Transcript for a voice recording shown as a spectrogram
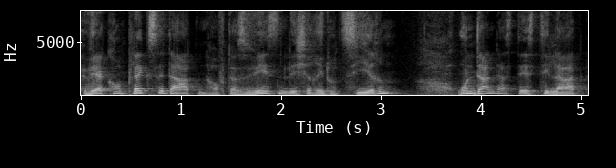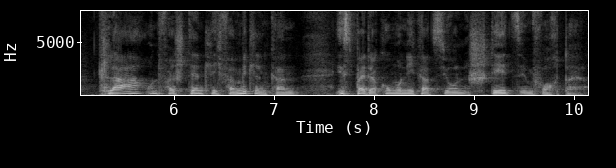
Wer komplexe Daten auf das Wesentliche reduzieren und dann das Destillat klar und verständlich vermitteln kann, ist bei der Kommunikation stets im Vorteil.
